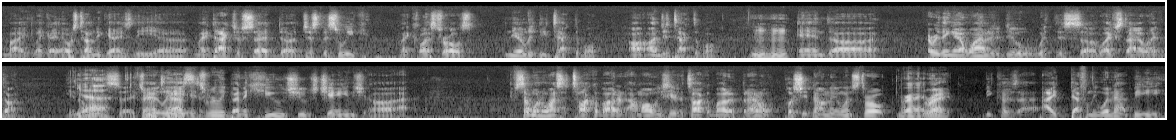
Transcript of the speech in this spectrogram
my like I, I was telling you guys, the uh, my doctor said uh, just this week my cholesterol's nearly detectable, uh, undetectable, mm-hmm. and uh, everything I wanted to do with this uh, lifestyle, I've done. You know, Yeah. it's, uh, it's really it's really been a huge, huge change. Uh, if someone wants to talk about it, I'm always here to talk about it, but I don't push it down anyone's throat Right. Right. because I, I definitely would not be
